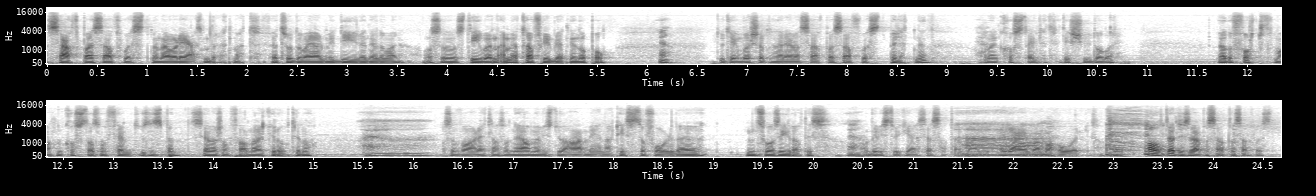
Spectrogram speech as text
South by Southwest, men der var det jeg som dreit meg ut. For jeg trodde det var jævlig mye dyrere enn det det var. Og så Stig bare Nei, men jeg tar flybilletten din opphold. Ja. Du trenger bare kjøpe den her jævla South by Southwest-billetten din. Og den kosta egentlig 37 dollar. Men jeg hadde fått for meg at den kosta sånn 5000 spenn, så jeg var sånn faen, det har jeg ikke råd til nå. Og så var det et eller annet sånn Ja, men hvis du er med en artist, så får du det så å si gratis. Ja. Og det visste jo ikke jeg, så jeg satt der bare reiv av meg hår. Liksom. Så Alltid hatt lyst til å være på South by Southwest.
